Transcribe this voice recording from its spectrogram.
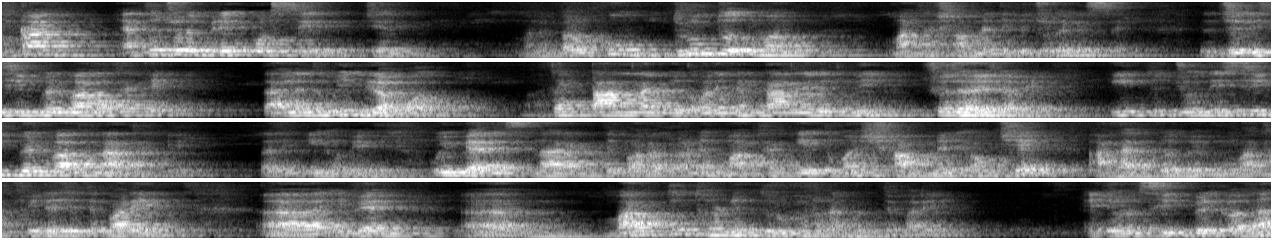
হঠাৎ এত জোরে ব্রেক করছে যে মানে খুব দ্রুত তোমার মাথা সামনের দিকে চলে গেছে। যদি সিট বেল্ট বাঁধা থাকে, তাহলে তুমি নিরাপদ। অর্থাৎ টান লাগবে তোমার, এখানে টান লেগে তুমি সোজা হয়ে যাবে। কিন্তু যদি সিট বেল্ট বাঁধা না থাকে, তাহলে কি হবে? ওই ব্যালেন্স না রাখতে পারার কারণে মাথা গিয়ে তোমার সামনের অংশে আঘাত করবে এবং মাথা ফেটে যেতে পারে। ইভেন মারাত্মক ধরনের দুর্ঘটনা ঘটতে পারে। এই জন্য সিট বেল্ট বাঁধা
